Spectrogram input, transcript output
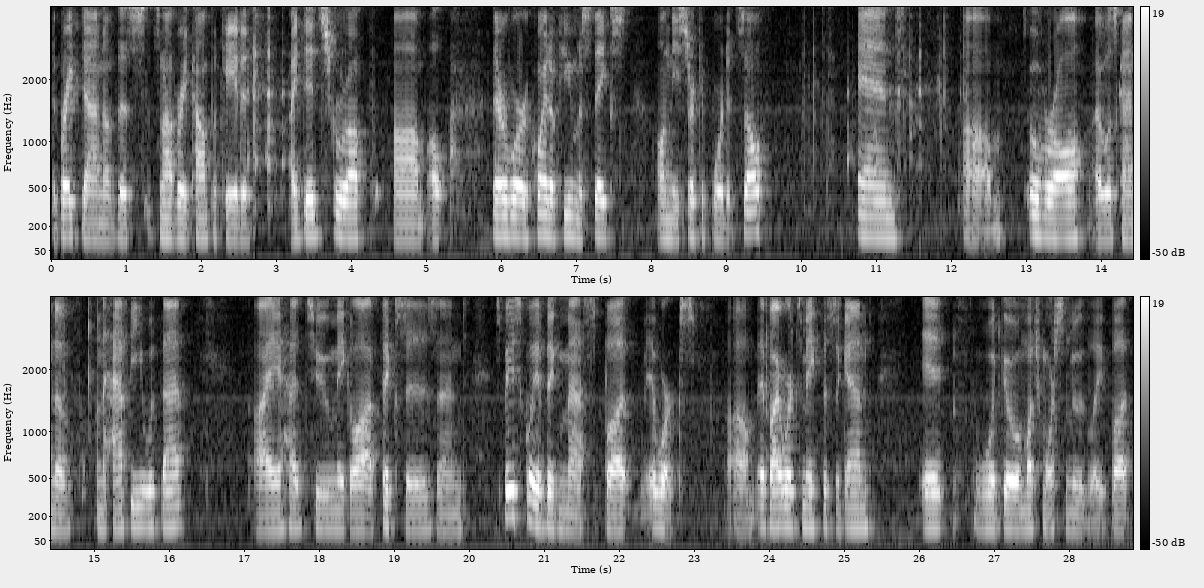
the breakdown of this. It's not very complicated. I did screw up. Um, there were quite a few mistakes on the circuit board itself, and um, overall, I was kind of unhappy with that. I had to make a lot of fixes and it's basically a big mess, but it works. Um, if I were to make this again, it would go much more smoothly, but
